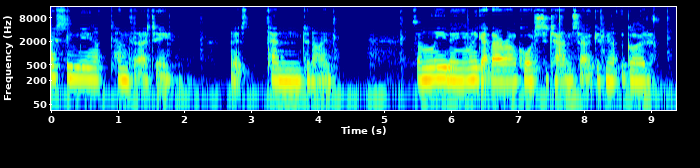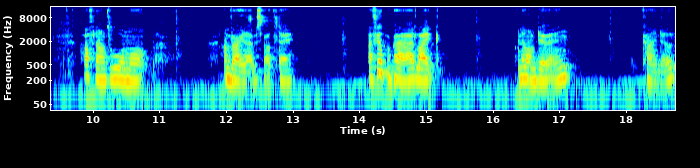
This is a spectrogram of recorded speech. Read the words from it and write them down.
Have singing at 10.30 and it's 10 to 9. So I'm leaving, I'm gonna get there around quarter to 10, so it gives me like a good half an hour to warm up. I'm very nervous about today. I feel prepared, like, I know what I'm doing, kind of.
